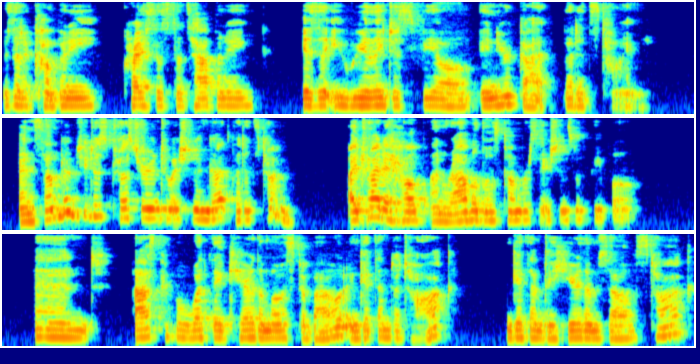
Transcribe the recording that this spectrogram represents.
Is it a company crisis that's happening? Is that you really just feel in your gut that it's time. And sometimes you just trust your intuition and gut that it's time. I try to help unravel those conversations with people and ask people what they care the most about and get them to talk and get them to hear themselves talk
